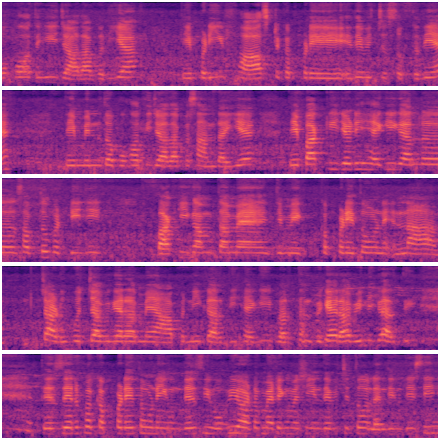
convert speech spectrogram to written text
ਬਹੁਤ ਹੀ ਜ਼ਿਆਦਾ ਵਧੀਆ ਤੇ ਬੜੀ ਫਾਸਟ ਕੱਪੜੇ ਇਹਦੇ ਵਿੱਚ ਸੁੱਕਦੇ ਆ। ਤੇ ਮੈਨੂੰ ਤਾਂ ਬਹੁਤ ਹੀ ਜ਼ਿਆਦਾ ਪਸੰਦ ਆਈ ਹੈ। ਤੇ ਬਾਕੀ ਜਿਹੜੀ ਹੈਗੀ ਗੱਲ ਸਭ ਤੋਂ ਵੱਡੀ ਜੀ ਬਾਕੀ ਕੰਮ ਤਾਂ ਮੈਂ ਜਿਵੇਂ ਕੱਪੜੇ ਧੋਣ, ਨਾ ਝਾੜੂ ਪੋਚਾ ਵਗੈਰਾ ਮੈਂ ਆਪ ਨਹੀਂ ਕਰਦੀ ਹੈਗੀ, ਬਰਤਨ ਵਗੈਰਾ ਵੀ ਨਹੀਂ ਕਰਦੀ। ਤੇ ਸਿਰਫ ਕੱਪੜੇ ਧੋਣੇ ਹੁੰਦੇ ਸੀ, ਉਹ ਵੀ ਆਟੋਮੈਟਿਕ ਮਸ਼ੀਨ ਦੇ ਵਿੱਚ ਧੋ ਲੈਂਦੀ ਹੁੰਦੀ ਸੀ।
